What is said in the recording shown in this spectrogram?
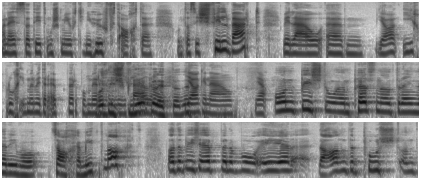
Vanessa, dort musst du mehr auf deine Hüfte achten. Und das ist viel wert, weil auch ähm, ja, ich brauche immer wieder jemanden, der mir Wo die spiegelt, oder? Ja, genau. Ja. Und bist du eine Personal Trainerin, die Sachen mitmacht? Oder bist du jemand, der eher den anderen pusht und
